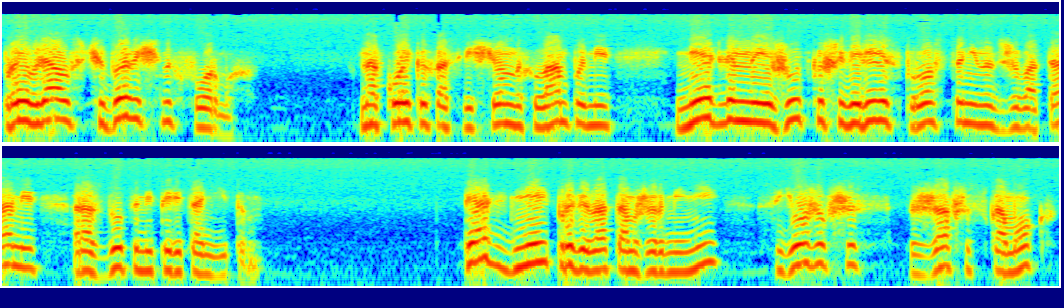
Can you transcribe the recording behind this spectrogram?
проявлялась в чудовищных формах. На койках, освещенных лампами, медленно и жутко шевелились просто не над животами, раздутыми перитонитом. Пять дней провела там Жермени, съежившись, сжавшись в комок,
